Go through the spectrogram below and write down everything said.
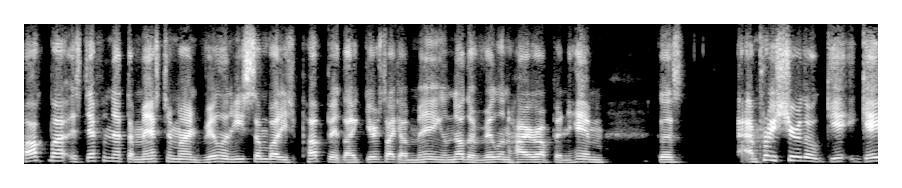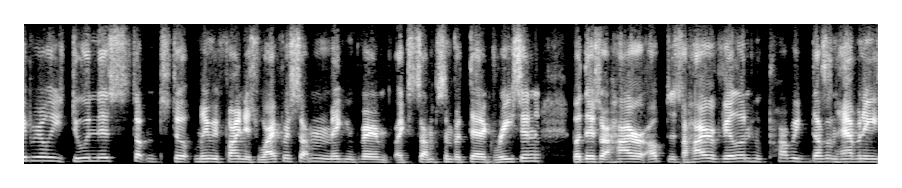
Hawkmoth is definitely not the mastermind villain. He's somebody's puppet. Like there's like a million another villain higher up in him. Because I'm pretty sure though Ga- Gabriel he's doing this something to maybe find his wife or something, making very like some sympathetic reason. But there's a higher up. There's a higher villain who probably doesn't have any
